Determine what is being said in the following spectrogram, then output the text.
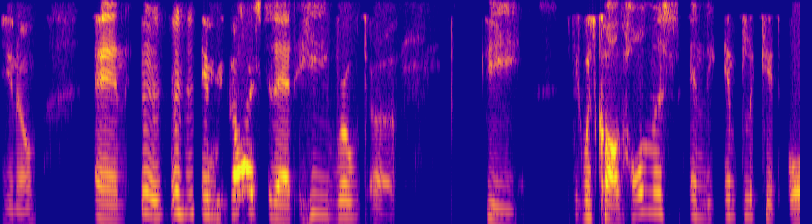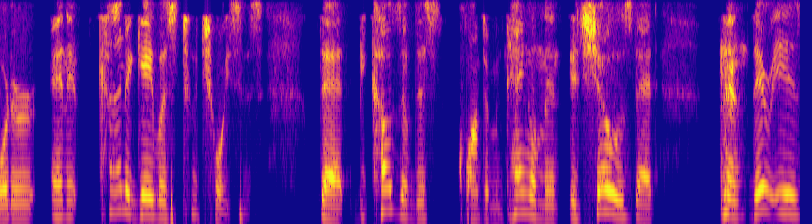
You know, and Mm-hmm. in regards to that, he wrote uh, the it was called Wholeness in the Implicate Order, and it kind of gave us two choices. That because of this quantum entanglement, it shows that there is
